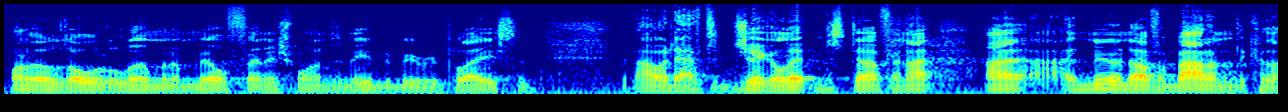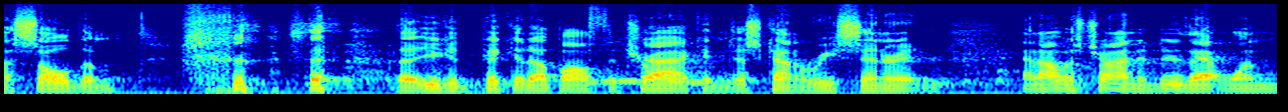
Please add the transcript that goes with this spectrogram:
one of those old aluminum mill finish ones that needed to be replaced. And, and I would have to jiggle it and stuff. And I, I, I knew enough about them because I sold them that you could pick it up off the track and just kind of recenter it. And I was trying to do that one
